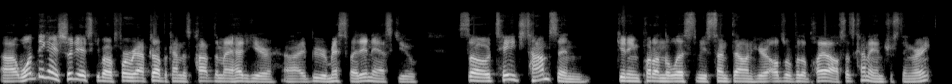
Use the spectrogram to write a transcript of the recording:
Uh, one thing I should ask you about before we wrapped up, it kind of popped in my head here. Uh, I'd be remiss if I didn't ask you. So Tage Thompson getting put on the list to be sent down here, eligible for the playoffs. That's kind of interesting, right?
